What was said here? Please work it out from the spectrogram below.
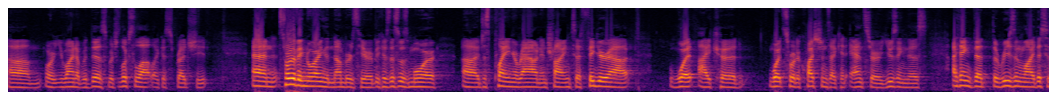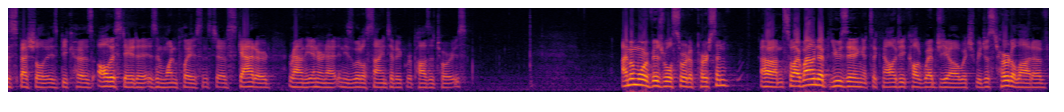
um, or you wind up with this, which looks a lot like a spreadsheet. And sort of ignoring the numbers here because this was more uh, just playing around and trying to figure out what I could, what sort of questions I could answer using this. I think that the reason why this is special is because all this data is in one place instead of scattered around the internet in these little scientific repositories. I'm a more visual sort of person, um, so I wound up using a technology called WebGL, which we just heard a lot of,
